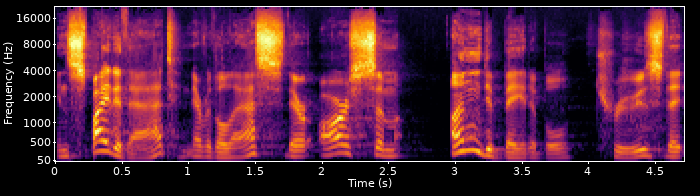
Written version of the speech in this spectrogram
In spite of that, nevertheless, there are some undebatable truths that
